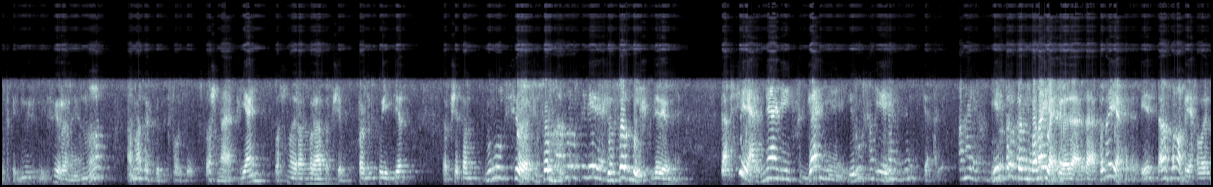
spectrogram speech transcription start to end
так сказать, неидентифицированные. Но она, так сказать, вот, сплошная пьянь, сплошной разврат, вообще промискуитет, вообще там, ну, ну все, 700, 700 душ в деревне. Там все армяне, цыгане и русские. Есть только понаехали, да, да, понаехали. Есть, она сама приехала из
